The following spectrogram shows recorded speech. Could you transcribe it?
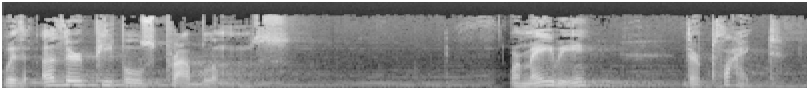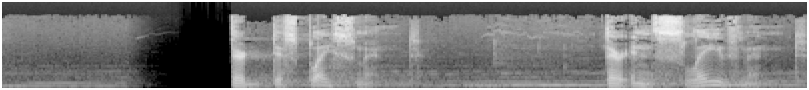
with other people's problems. Or maybe their plight, their displacement, their enslavement,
